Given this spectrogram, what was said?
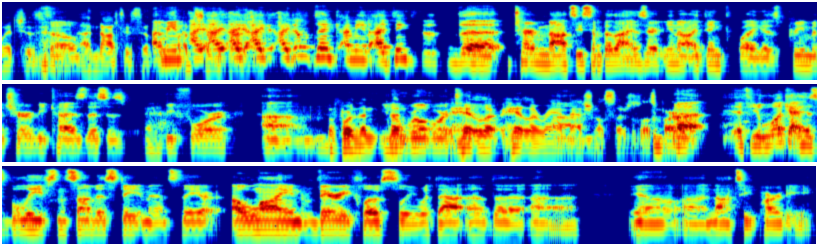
which is So, a Nazi sympathizer. I mean, I, I, I, I, don't think. I mean, I think the, the term Nazi sympathizer, you know, I think like is premature because this is before, um, before the, you know, World War II. Hitler Hitler ran Um, National Socialist Party. But if you look at his beliefs and some of his statements, they are align very closely with that of the uh, you know uh, Nazi Party,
